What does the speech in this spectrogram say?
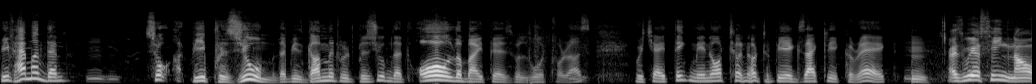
We've hammered them. Mm -hmm. So uh, we presume, that means government will presume that all the Meiteis will vote for us, which I think may not turn out to be exactly correct. Mm. As we are seeing now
